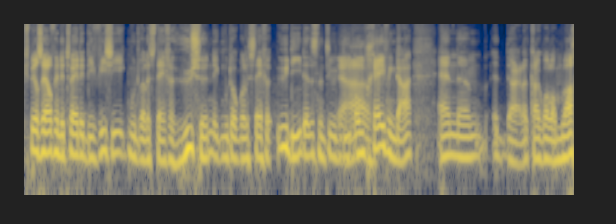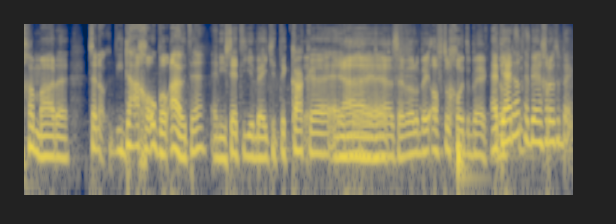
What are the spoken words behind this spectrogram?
Ik speel zelf in de tweede divisie. Ik moet wel eens tegen Husen. Ik moet ook wel eens tegen Udi. Dat is natuurlijk Ja. die omgeving daar. En ehm, daar, daar kan ik wel om lachen. Maar eh, het zijn ook, die dagen ook wel uit. Hè? En die zetten je een beetje te kakken. En, ja, ja, eh, ja, ze hebben wel een beetje af en toe grote bek. Heb jij dat? Heb jij een grote bek?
